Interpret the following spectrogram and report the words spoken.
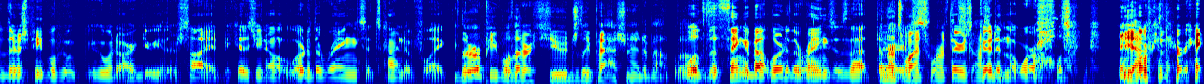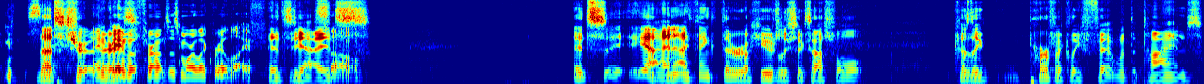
there's people who who would argue either side because you know lord of the rings it's kind of like There are people that are hugely passionate about both. Well, the thing about Lord of the Rings is that there's And that's why it's worth there's good in the world in Yeah. Lord of the Rings. That's true. and There Game is- of Thrones is more like real life. It's yeah, it's So- it's yeah, and I think they're hugely successful because they perfectly fit with the times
